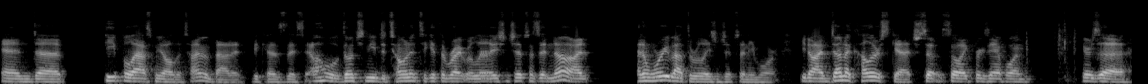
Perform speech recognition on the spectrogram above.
and uh, people ask me all the time about it because they say, "Oh, well, don't you need to tone it to get the right relationships?" I said, "No, I, I don't worry about the relationships anymore. You know, I've done a color sketch. So, so like for example, I'm here's a,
